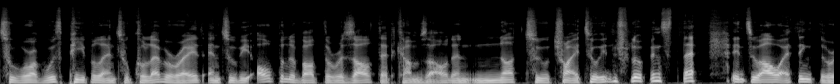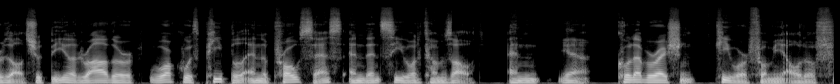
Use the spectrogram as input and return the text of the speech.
To work with people and to collaborate and to be open about the result that comes out, and not to try to influence that into how I think the result should be, I'd rather work with people and the process, and then see what comes out and yeah, collaboration keyword for me out of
